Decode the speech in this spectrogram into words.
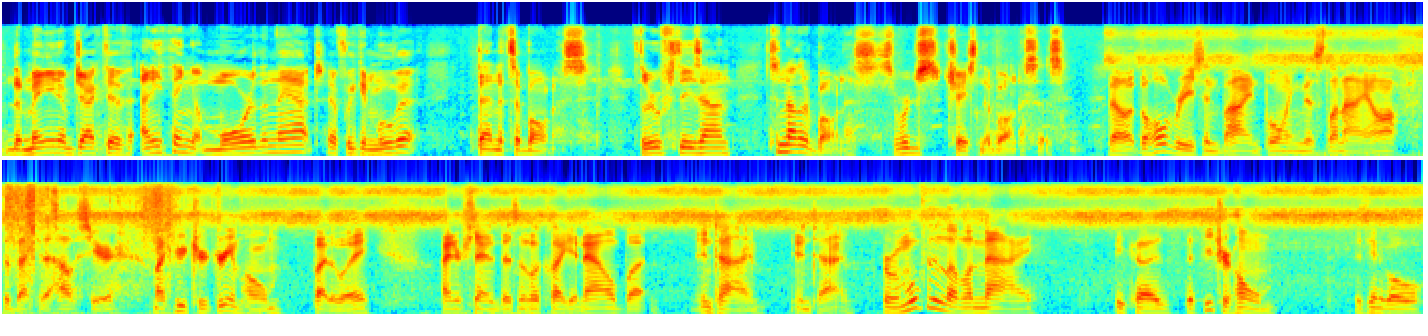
the main objective. Anything more than that, if we can move it, then it's a bonus. If the roof stays on, it's another bonus. So we're just chasing the bonuses. The, the whole reason behind pulling this lanai off the back of the house here, my future dream home, by the way, I understand it doesn't look like it now, but in time, in time. We're removing the lanai because the future home is gonna go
